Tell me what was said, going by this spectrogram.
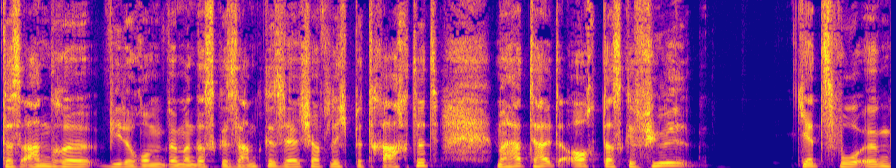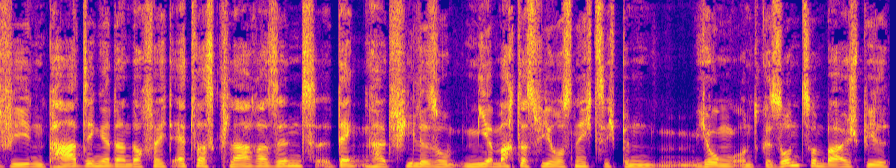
Das andere wiederum, wenn man das gesamtgesellschaftlich betrachtet, man hat halt auch das Gefühl, jetzt, wo irgendwie ein paar Dinge dann doch vielleicht etwas klarer sind, denken halt viele so, mir macht das Virus nichts, ich bin jung und gesund zum Beispiel.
